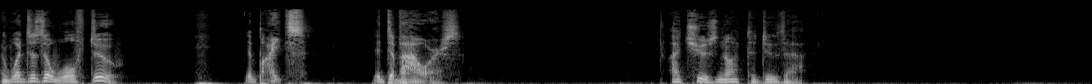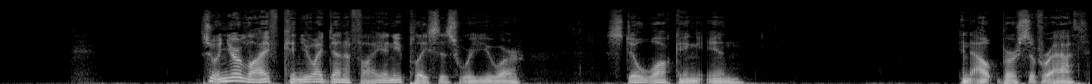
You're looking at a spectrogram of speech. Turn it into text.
And what does a wolf do? It bites, it devours. I choose not to do that. So, in your life, can you identify any places where you are still walking in in outbursts of wrath,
